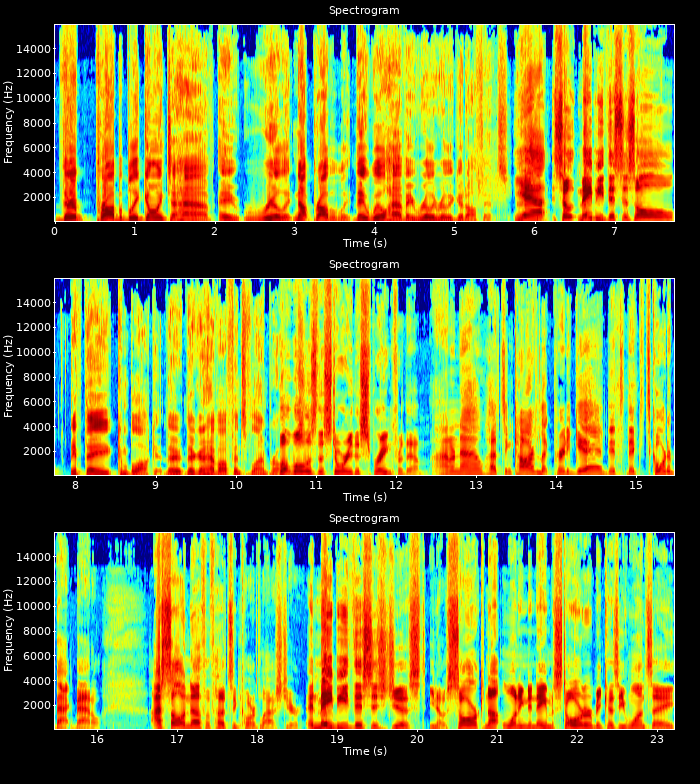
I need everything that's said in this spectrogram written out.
they're probably going to have a really not probably they will have a really really good offense. Yeah, year. so maybe this is all if they can block it, they're they're going to have offensive line problems. But what was the story this spring for them? I don't know. Hudson Card looked pretty good. It's next quarterback battle. I saw enough of Hudson Card last year, and maybe this is just you know Sark not wanting to name a starter because he wants a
